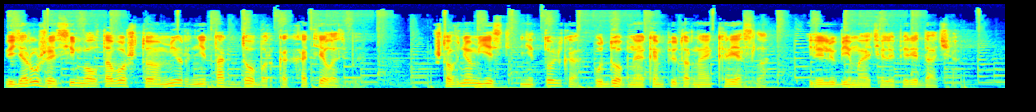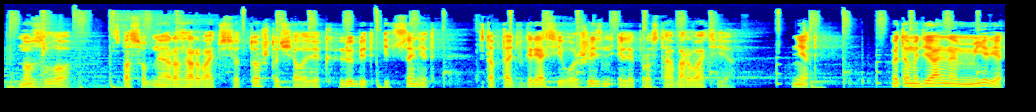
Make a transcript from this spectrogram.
Ведь оружие – символ того, что мир не так добр, как хотелось бы. Что в нем есть не только удобное компьютерное кресло или любимая телепередача, но зло – способные разорвать все то, что человек любит и ценит, втоптать в грязь его жизнь или просто оборвать ее. Нет. В этом идеальном мире,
